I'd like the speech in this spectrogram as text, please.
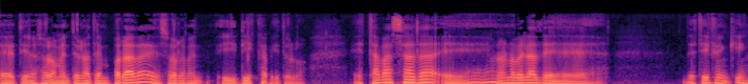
eh, tiene solamente una temporada y solamente, y 10 capítulos. Está basada en una novela de, de Stephen King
